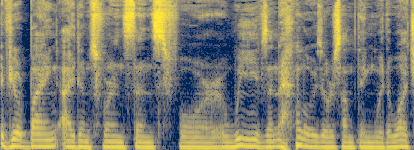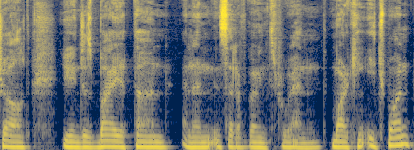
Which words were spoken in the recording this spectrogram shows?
If you're buying items, for instance, for weaves and alloys or something with a watch alt, you can just buy a ton and then instead of going through and marking each one,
